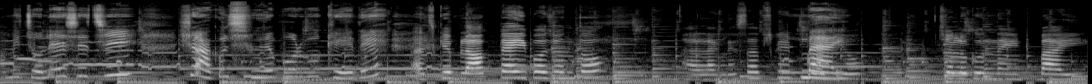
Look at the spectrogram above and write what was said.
আমি চলে এসেছি। সে এখন শুয়ে পড়ব খেয়ে দে। আজকে ব্লগটা এই পর্যন্ত। ভালো লাগলে সাবস্ক্রাইব Bye. চলো গুড নাইট বাই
